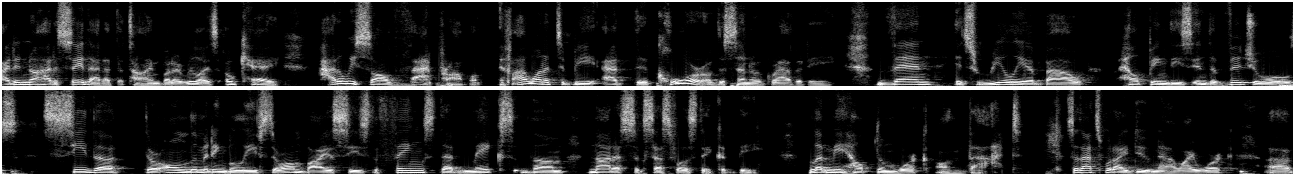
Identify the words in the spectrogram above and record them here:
I didn't know how to say that at the time, but I realized, okay, how do we solve that problem? If I wanted to be at the core of the center of gravity, then it's really about helping these individuals see the their own limiting beliefs, their own biases, the things that makes them not as successful as they could be. Let me help them work on that. So that's what I do now. I work uh,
